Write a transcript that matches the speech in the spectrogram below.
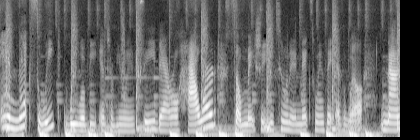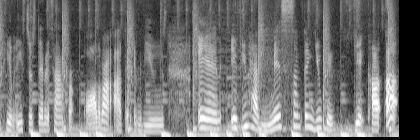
And next week, we will be interviewing C. Daryl Howard. So make sure you tune in next Wednesday as well, 9 p.m. Eastern Standard Time, for all of our author interviews. And if you have missed something, you can get caught up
